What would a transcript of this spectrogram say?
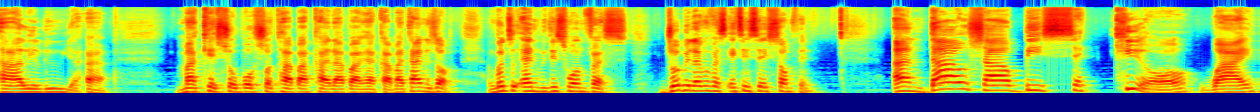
Hallelujah. My time is up. I'm going to end with this one verse. Job 11, verse 18 says something. And thou shalt be secure. Why?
